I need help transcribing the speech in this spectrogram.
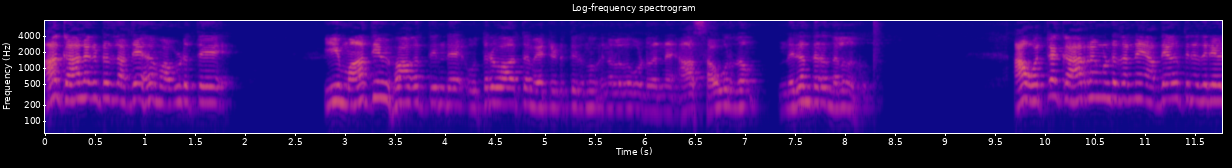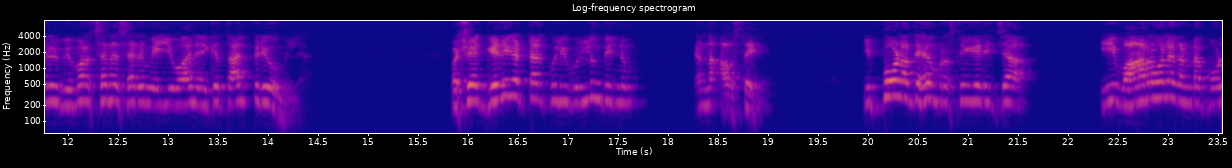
ആ കാലഘട്ടത്തിൽ അദ്ദേഹം അവിടുത്തെ ഈ മാധ്യമ മാധ്യമവിഭാഗത്തിന്റെ ഉത്തരവാദിത്വം ഏറ്റെടുത്തിരുന്നു എന്നുള്ളത് കൊണ്ട് തന്നെ ആ സൗഹൃദം നിരന്തരം നിലനിൽക്കുന്നു. ആ ഒറ്റ കാരണം കൊണ്ട് തന്നെ അദ്ദേഹത്തിനെതിരെ ഒരു വിമർശന ശരം ചെയ്യുവാൻ എനിക്ക് താല്പര്യവുമില്ല. പക്ഷേ ഗതികെട്ടാൽ പുലി പുല്ലും തിന്നും എന്ന അവസ്ഥയിൽ. ഇപ്പോൾ അദ്ദേഹം പ്രസിദ്ധീകരിച്ച ഈ വാറോല കണ്ടപ്പോൾ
